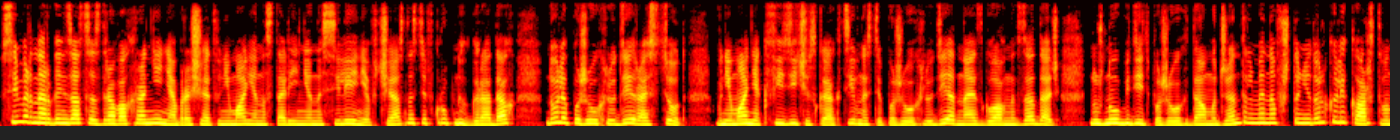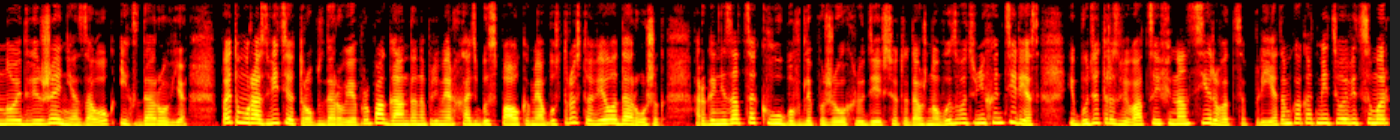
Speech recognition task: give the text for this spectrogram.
Всемирная организация здравоохранения обращает внимание на старение населения. В частности, в крупных городах доля пожилых людей растет. Внимание к физической активности пожилых людей – одна из главных задач. Нужно убедить пожилых дам и джентльменов, что не только лекарства, но и движение – залог их здоровья. Поэтому развитие троп здоровья, пропаганда, например, ходьбы с палками, обустройство велодорожек, организация клубов для пожилых людей. Все это должно вызвать у них интерес и будет развиваться и финансироваться. При этом, как отметила вице-мэр,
